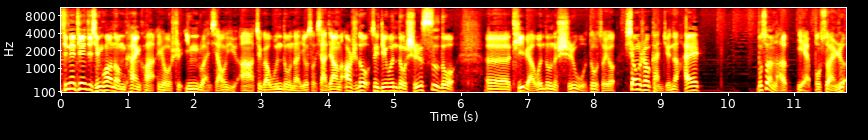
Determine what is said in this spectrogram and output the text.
今天天气情况呢，我们看一看，哎呦，是阴转小雨啊，最高温度呢有所下降了二十度，最低温度十四度，呃，体表温度呢十五度左右，稍稍感觉呢还不算冷，也不算热。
